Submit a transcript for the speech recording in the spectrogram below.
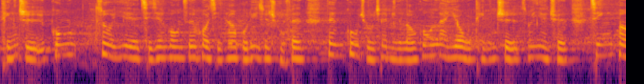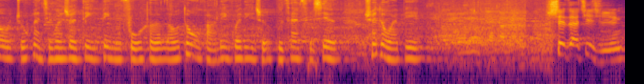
停止工作业期间工资或其他不利之处分，但雇主证明劳工滥用停止作业权，经报主管机关认定并符合劳动法令规定者，不在此限。宣读完毕。现在进行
